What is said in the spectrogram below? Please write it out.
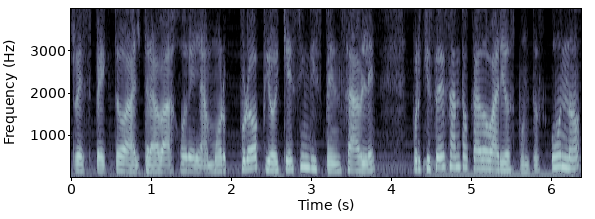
respecto al trabajo del amor propio y que es indispensable porque ustedes han tocado varios puntos. Uno,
